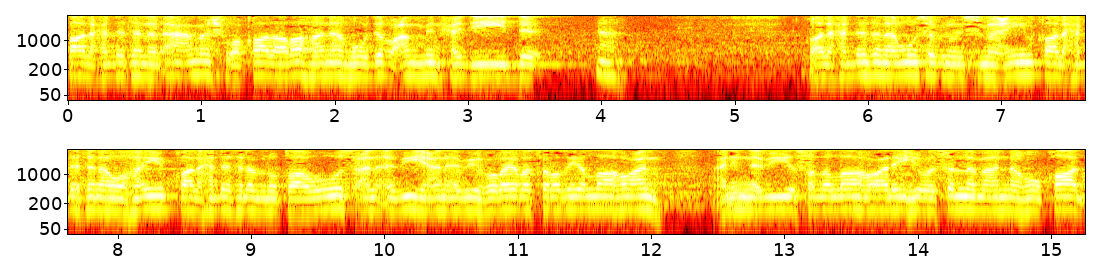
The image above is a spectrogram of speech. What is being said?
قال حدثنا الأعمش وقال رهنه درعا من حديد. نعم. قال حدثنا موسى بن إسماعيل قال حدثنا وهيب قال حدثنا ابن طاووس عن أبيه عن أبي هريرة رضي الله عنه عن النبي صلى الله عليه وسلم أنه قال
